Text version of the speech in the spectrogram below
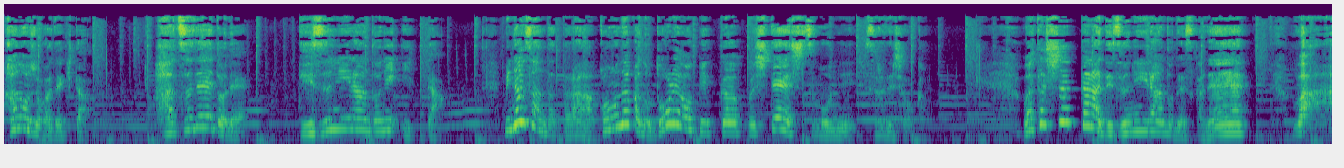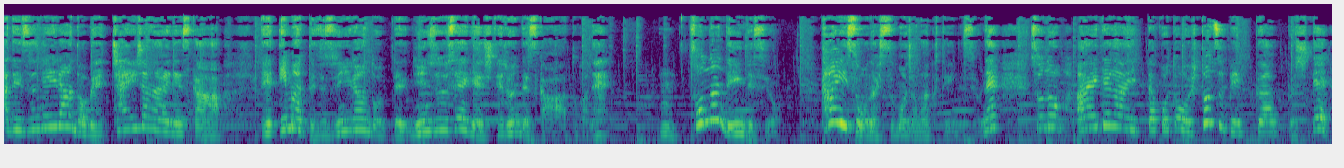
彼女ができた初デートでディズニーランドに行った。皆さんだったらこの中のどれをピックアップして質問にするでしょうか？私だったらディズニーランドですかね。わあディズニーランドめっちゃいいじゃないですか。え今ってディズニーランドって人数制限してるんですか？とかね。うん。そんなんでいいんですよ。大層な質問じゃなくていいんですよね。その相手が言ったことを一つピックアップして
